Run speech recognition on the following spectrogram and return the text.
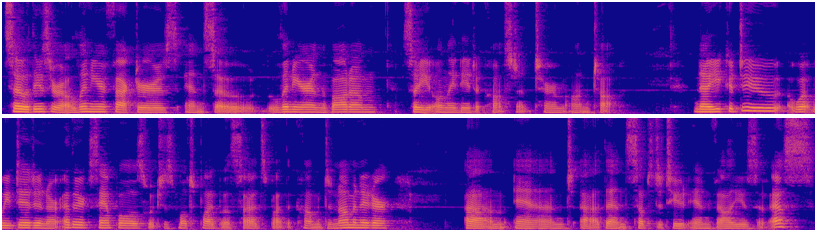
So these are all linear factors, and so linear in the bottom, so you only need a constant term on top. Now you could do what we did in our other examples, which is multiply both sides by the common denominator, um, and uh, then substitute in values of s.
